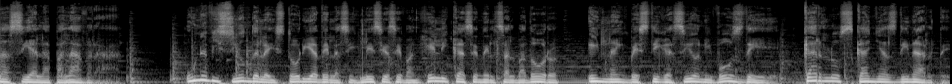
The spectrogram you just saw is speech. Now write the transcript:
hacia la Palabra. Una visión de la historia de las iglesias evangélicas en El Salvador en la investigación y voz de Carlos Cañas Dinarte.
